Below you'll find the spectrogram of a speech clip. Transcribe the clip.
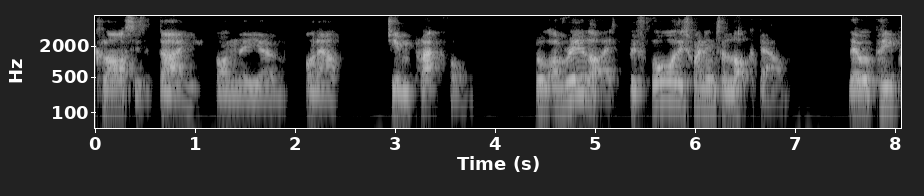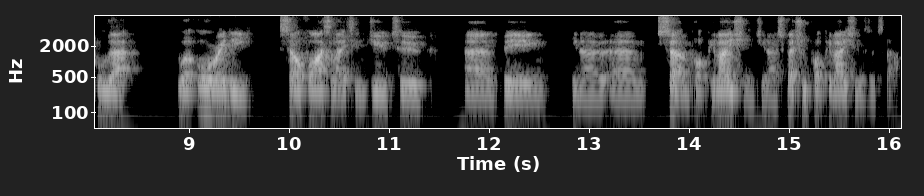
classes a day on the um, on our gym platform. But I realised before this went into lockdown, there were people that were already self isolating due to um, being, you know, um, certain populations, you know, special populations and stuff.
